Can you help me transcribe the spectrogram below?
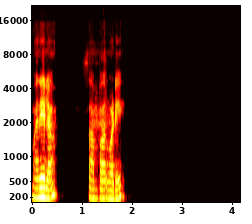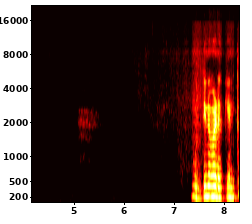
ಮನೇಲ ಸಾಂಬಾರ್, ವಡೆ. ಉದ್ದಿನ ವಡಕ್ಕಿಂತ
